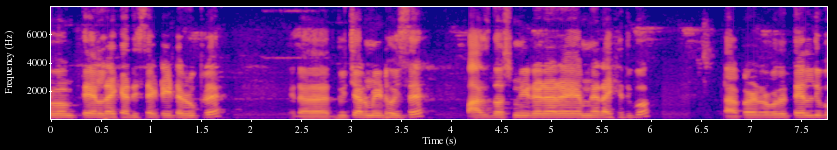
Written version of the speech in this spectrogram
এবং তেল রেখে দিচ্ছে একটা ইটার উপরে। এটা দুই চার মিনিট হয়েছে পাঁচ দশ মিনিট এটা এমনি রেখে দিব। তারপর এটার মধ্যে তেল দিব,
